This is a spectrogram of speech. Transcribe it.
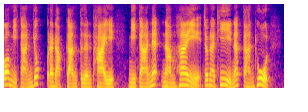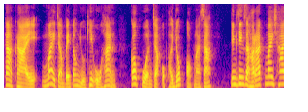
ก็มีการยกระดับการเตือนภัย มีการแนะนำให้เจ้าหน้าที่นักการทูตถ้าใครไม่จำเป็นต้องอยู่ที่อู่ฮั่นก็ควรจะอพยพออกมาซะ จริง ๆ สหรัฐไม่ใช่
